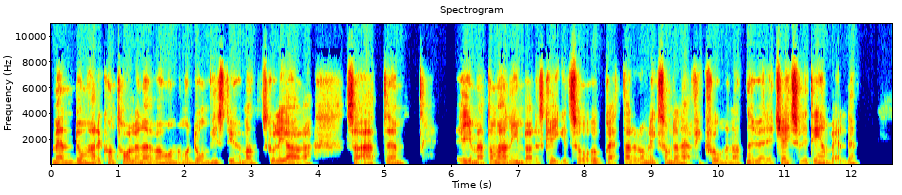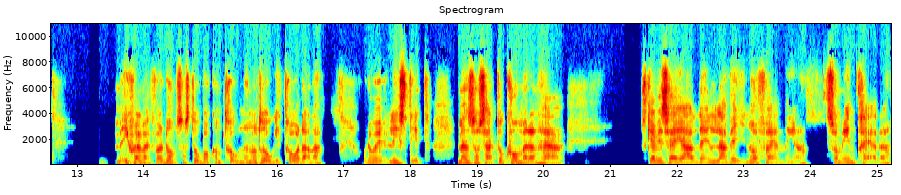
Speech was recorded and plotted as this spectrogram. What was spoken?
Men de hade kontrollen över honom och de visste ju hur man skulle göra. Så att eh, i och med att de vann inbördeskriget så upprättade de liksom den här fiktionen att nu är det ett kejserligt envälde. I själva verket var det de som stod bakom tronen och drog i trådarna. Och det var ju listigt. Men som sagt, då kommer den här, ska vi säga, det är en lavin av förändringar som inträder.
